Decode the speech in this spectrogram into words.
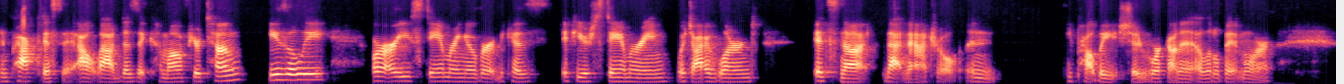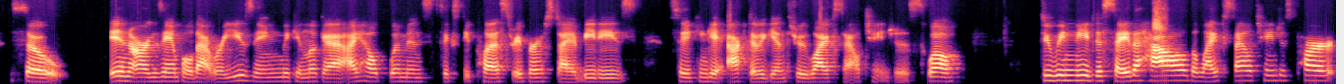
and practice it out loud. Does it come off your tongue easily? Or are you stammering over it because if you're stammering, which I've learned, it's not that natural. And you probably should work on it a little bit more. So, in our example that we're using, we can look at I help women 60 plus reverse diabetes so you can get active again through lifestyle changes. Well, do we need to say the how, the lifestyle changes part?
